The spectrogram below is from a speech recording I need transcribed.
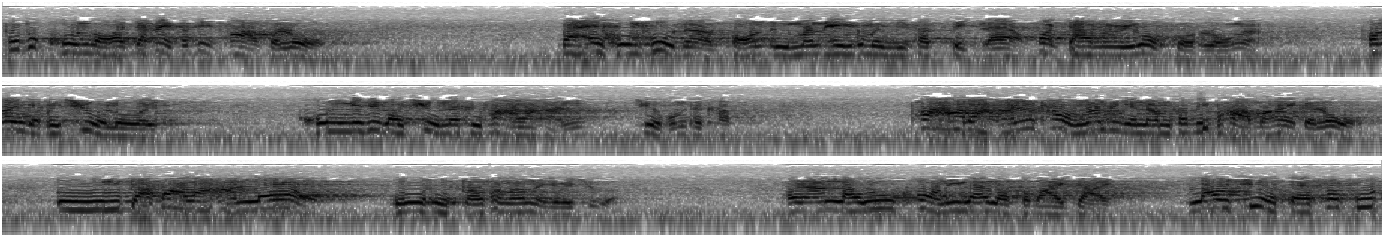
ทุกทุกคนบอกจะให้สันติภาพกับโลก แต่ไอ้คนพูดน่ะตอนอื่นมันเองก็ไม่มีสติแล้วเพราะใจมันมีโรคโกรธหลงอะเพราะนั้นอย่าไปเชื่อเลย คนนี้ที่เราเชื่อนั่นคือพระอรหันต์เชื่อผมเถอะครับพระอรหันต์เท่านั้นที่จะนำสันติภาพมาให้กับโลก อื่นจากพระอรหันต์แล้วโอ้โหเราทั้งนั้นย่าไปเชื่อ เพราะฉะนั้นเรารู้ข้อนี้แล้วเราสบายใจ เราเชื่อแต่พระพุทธ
